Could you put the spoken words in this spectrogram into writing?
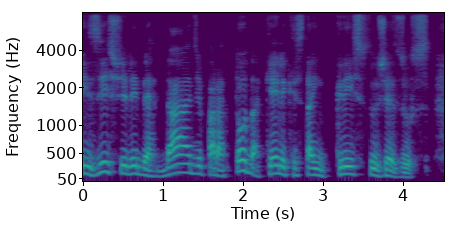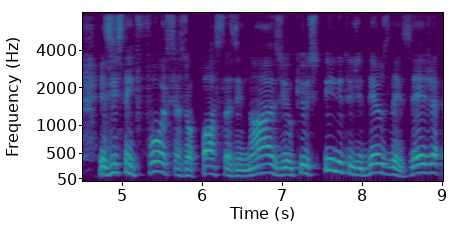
Existe liberdade para todo aquele que está em Cristo Jesus. Existem forças opostas em nós e o que o Espírito de Deus deseja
